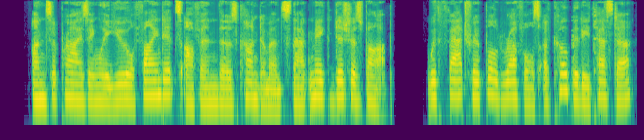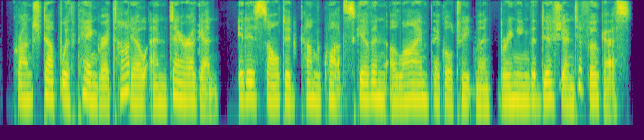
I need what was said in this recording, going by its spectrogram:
Unsurprisingly you'll find it's often those condiments that make dishes pop. With fat rippled ruffles of coppa di testa, crunched up with pangrattato and tarragon, it is salted kumquats given a lime pickle treatment bringing the dish into focus.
